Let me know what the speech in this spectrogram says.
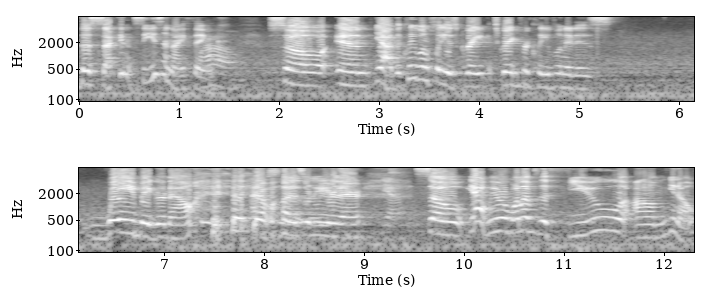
The second season, I think. Wow. So, and yeah, the Cleveland Flea is great. It's great for Cleveland. It is way bigger now than it was when we were there. Yeah. So, yeah, we were one of the few, um, you know,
